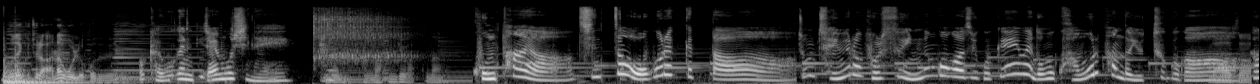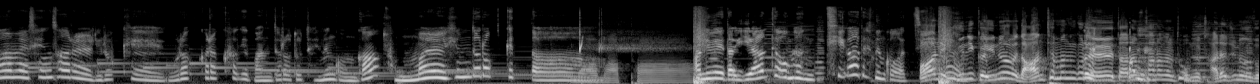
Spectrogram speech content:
모자이크 처리 안 하고 올렸거든. 뭐 결국엔 네 잘못이네. 난 정말 한결같구나 공파야. 진짜 억울했겠다. 좀 재미로 볼 수 있는 거 가지고 게임에 너무 과몰입한다 유튜브가. 맞아. 사람의 생사를 이렇게 우락가락하게 만들어도 되는 건가? 정말 힘들었겠다. 마음 아파 아니 왜 나 얘한테 오면 티가 되는 거 같지? 아니 응. 그니까 이 누나 왜 나한테만 그래 다른 사람들도 엄청 잘해주면서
